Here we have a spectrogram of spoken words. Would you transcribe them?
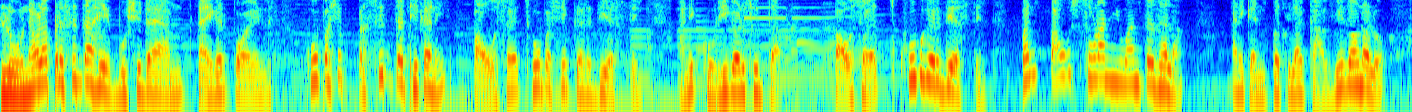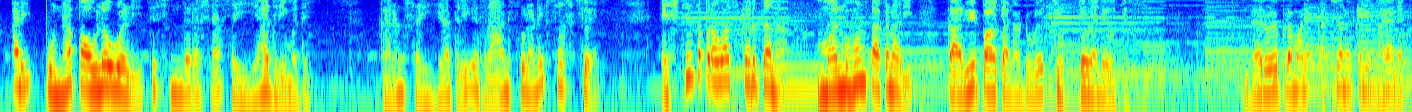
लोणावळा प्रसिद्ध आहे. बुशी डॅम टायगर पॉइंट खूप असे प्रसिद्ध ठिकाणी पावसाळ्यात खूप अशी गर्दी असते. आणि कोरीगड सुद्धा. पावसाळ्यात खूप गर्दी असते. पण पाऊस थोडा निवांत झाला आणि गणपतीला गावी जाऊन आलो आणि पुन्हा पावलं वळली ते सुंदर अशा सह्याद्रीमध्ये. कारण सह्याद्री रानफुल आणि सस्तोय. एसटीचा प्रवास करताना मनमोहन टाकणारी कारवी पाहताना डोळे तृप्त झाले होते. दरवेळेप्रमाणे अचानक आणि भयानक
